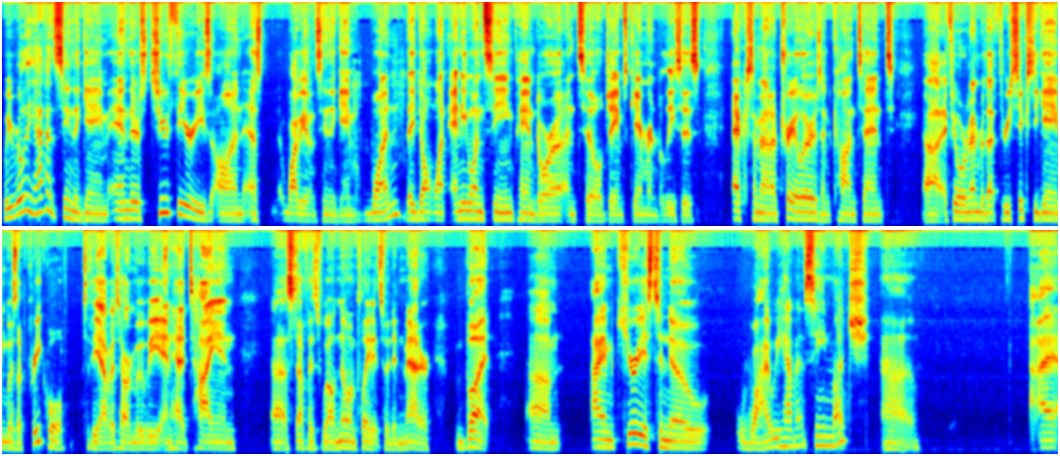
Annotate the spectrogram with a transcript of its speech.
we really haven't seen the game, and there's two theories on as why we haven't seen the game. One, they don't want anyone seeing Pandora until James Cameron releases X amount of trailers and content. Uh, if you'll remember, that 360 game was a prequel to the Avatar movie and had tie-in uh, stuff as well. No one played it, so it didn't matter. But um, I'm curious to know why we haven't seen much. Uh, I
